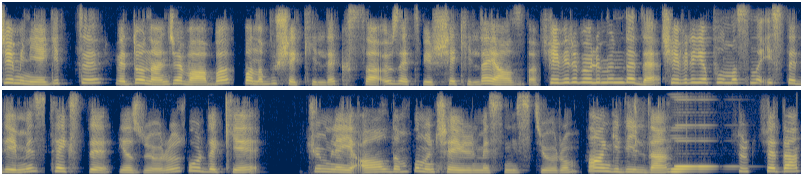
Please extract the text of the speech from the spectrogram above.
Gemini'ye gitti ve dönen cevabı bana bu şekilde kısa, özet bir şekilde yazdı. Çeviri bölümünde de çeviri yapılmasını istediğimiz teksti yazıyoruz. Buradaki cümleyi aldım. Bunun çevrilmesini istiyorum. Hangi dilden? Türkçeden.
